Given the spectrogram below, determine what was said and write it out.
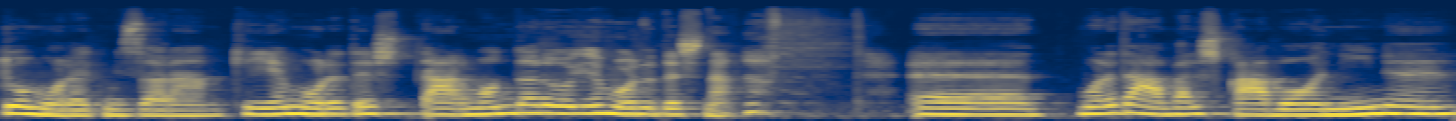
دو مورد می‌ذارم که یه موردش درمان داره و یه موردش نه. مورد اولش قوانینه.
